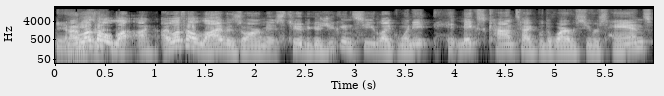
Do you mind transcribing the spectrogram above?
Yeah, And I love a- how li- I- love how live his arm is too, because you can see like when it hit, makes contact with the wide receiver's hands,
